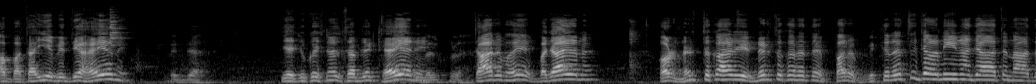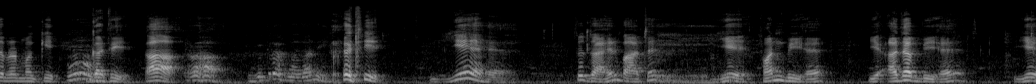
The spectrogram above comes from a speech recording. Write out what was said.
अब बताइए विद्या है या नहीं? विद्या है। ये एजुकेशनल सब्जेक्ट है या नहीं? बिल्कुल है। तार भय बजाय न। और नृत्यकारी नृत्य करते हैं पर विकृत जानी ना जात नाद ब्रह्म की गति। हाँ विकृत न जानी। ये है। तो ज़ाहिर बात है ये फ़न भी है ये अदब भी है ये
